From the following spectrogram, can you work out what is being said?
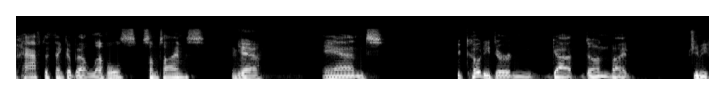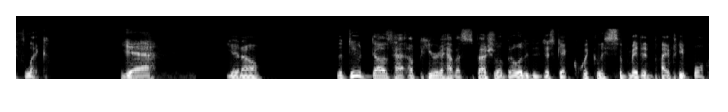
have to think about levels sometimes. yeah, And Cody Durden got done by Jimmy Flick. yeah, you know the dude does ha- appear to have a special ability to just get quickly submitted by people.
